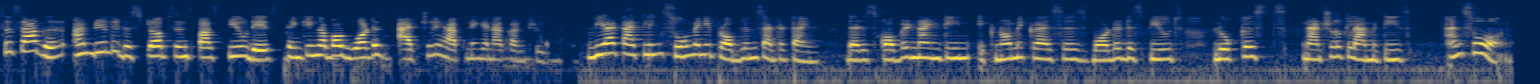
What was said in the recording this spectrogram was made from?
So Sagar, I'm really disturbed since past few days thinking about what is actually happening in our country. We are tackling so many problems at a time. There is COVID 19, economic crisis, border disputes, locusts, natural calamities, and so on.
